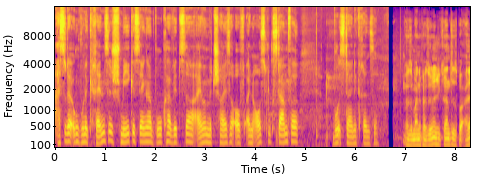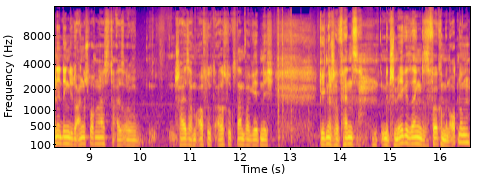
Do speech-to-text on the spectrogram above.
Hast du da irgendwo eine Grenze? Schmähgesänge, Boka-Witzer, Eimer mit Scheiße auf einen Ausflugsdampfer. Wo ist deine Grenze? Also meine persönliche Grenze ist bei allen den Dingen, die du angesprochen hast. Also Scheiße auf dem Ausflug, Ausflugsdampfer geht nicht. Gegnerische Fans mit Schmähgesängen, das ist vollkommen in Ordnung,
